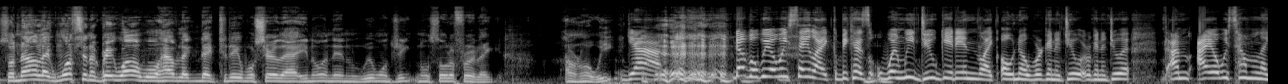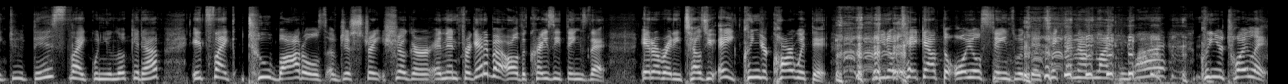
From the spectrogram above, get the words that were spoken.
so now, like, once in a great while, we'll have like, like today we'll share that, you know, and then we won't drink no soda for like, I don't know, a week. Yeah. no, but we always say like because when we do get in like, oh no, we're gonna do it, we're gonna do it. I'm I always tell them like, dude, this like when you look it up, it's like two bottles of just straight sugar, and then forget about all the crazy things that it already tells you. Hey, clean your car with it. you know, take out the oil stains with it. Take, and I'm like, what? Clean your toilet.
